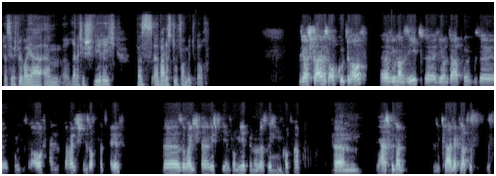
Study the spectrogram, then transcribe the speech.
Das Hinspiel war ja ähm, relativ schwierig. Was erwartest du vom Mittwoch? Ja, Strahlen ist auch gut drauf äh, wie man sieht. Äh, hier und da punkten sie, punkten sie auch. Ich meine, mittlerweile stehen sie auf Platz 11, äh, soweit ich da richtig informiert bin oder das richtig im mhm. Kopf habe. Ähm, ja, es wird dann, klar, der Platz ist, ist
